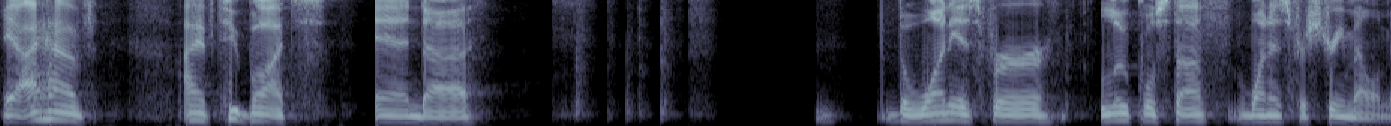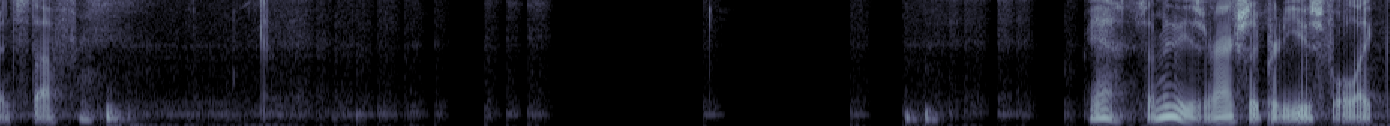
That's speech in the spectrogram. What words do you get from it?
Yeah, I have I have two bots, and uh, the one is for local stuff. One is for stream element stuff. Yeah, some of these are actually pretty useful, like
